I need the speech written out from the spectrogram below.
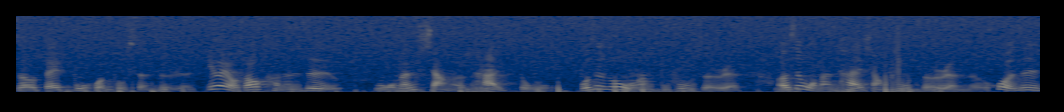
责备不婚不生的人，因为有时候可能是我们想的太多，不是说我们不负责任。而是我们太想负责任了，或者是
